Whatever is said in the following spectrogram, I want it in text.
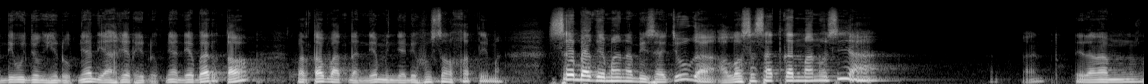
di ujung hidupnya di akhir hidupnya dia berto bertobat dan dia menjadi husnul khatimah. Sebagaimana bisa juga Allah sesatkan manusia. Kan? di dalam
